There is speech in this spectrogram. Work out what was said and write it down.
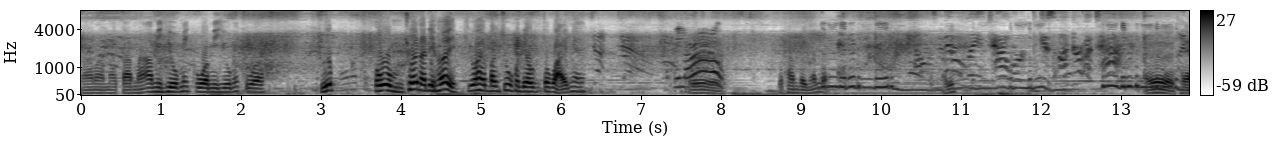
มามามาตามมาเอามีฮิวไม่กลัวมีฮิวไม่กลัวฮึบตูมช่วยหน่อยดิเฮ้ยคิดว่าให้บางชูคนเดียวจะไหวไงไปแล้เออว ก็ทำไปงั้นแหละเออแค่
